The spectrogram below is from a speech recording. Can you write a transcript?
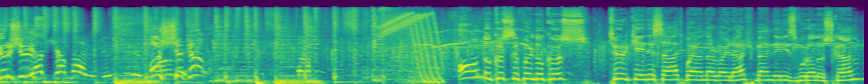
Görüşürüz. İyi akşamlar. Görüşürüz. Sağ olun. Hoşça kal. 19.09 Türkiye'de saat bayanlar baylar. Ben Deniz Vural Özkan.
